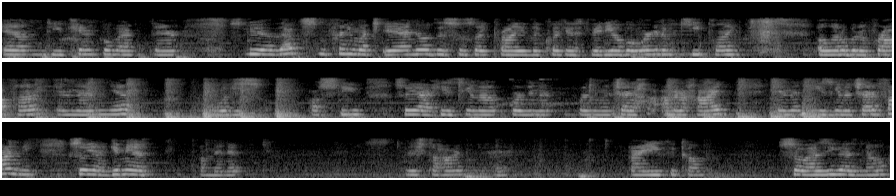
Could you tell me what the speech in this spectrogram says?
and you can't go back there. So yeah, that's pretty much it. I know this was like probably the quickest video, but we're gonna keep playing a little bit of prop hunt, and then yeah, we'll just I'll see you. So yeah, he's gonna we're gonna we're gonna try to I'm gonna hide, and then he's gonna try to find me. So yeah, give me a a minute just to hide. Alright, you could come. So as you guys know,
